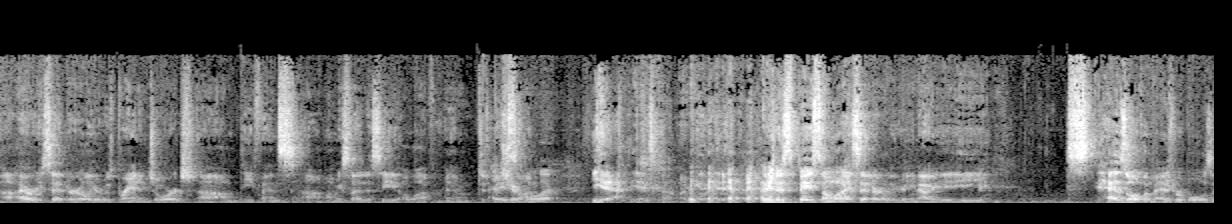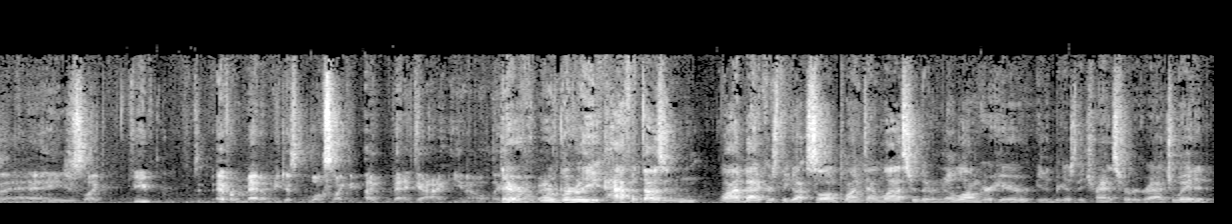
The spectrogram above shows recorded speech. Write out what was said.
Uh, I already said earlier was Brandon George on defense. Um, I'm excited to see a lot from him just That's based your on boy. yeah, yeah, he's kind of my boy. Yeah. I mean, just based on what I said earlier, you know, he, he has all the measurables, and he just like if you ever met him, he just looks like a, bad guy, you know. Like There were literally half a dozen linebackers that got solid playing time last year that are no longer here, either because they transferred or graduated.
